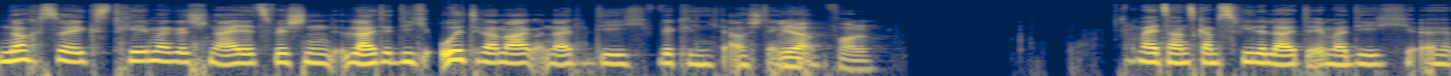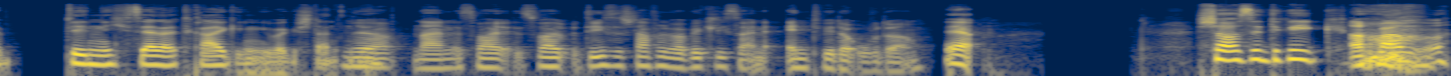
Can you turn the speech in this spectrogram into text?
noch so extremer Geschneide zwischen Leute, die ich ultra mag und Leute, die ich wirklich nicht ausstehen Ja, kann. voll. Weil sonst gab es viele Leute immer, die ich, äh, denen ich sehr neutral gegenübergestanden bin. Ja, nein, es war, es war, diese Staffel war wirklich so eine Entweder-Oder. Jean Cedric, Ah. warum,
